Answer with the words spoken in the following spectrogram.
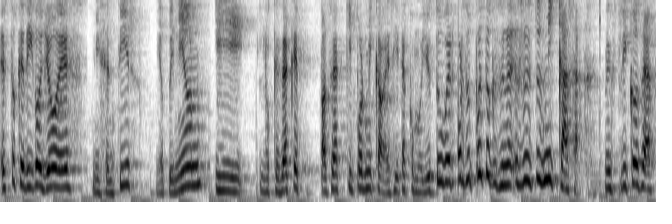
Esto que digo yo es mi sentir, mi opinión y lo que sea que pase aquí por mi cabecita como youtuber. Por supuesto que eso, esto es mi casa. Me explico. O sea,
